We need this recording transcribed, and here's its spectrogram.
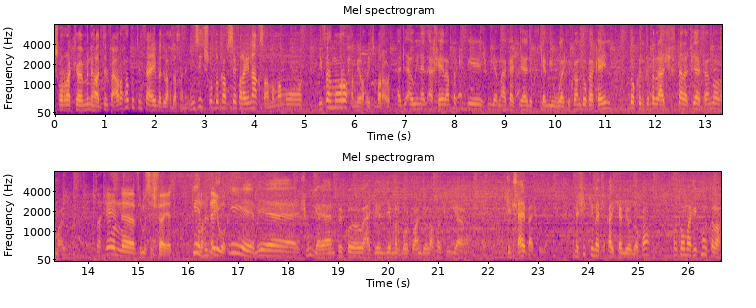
شغل راك منها تنفع روحك وتنفع عباد واحد آخرين. وزيد شغل دوكا في الصيف راهي ناقصة ماما مو يفهموا روحهم يروحوا يتبرعوا. هاد الأونة الأخيرة برك اللي شوية ما كانش هذوك الكاميوات اللي كان دوكا كاين دوك نتبرع شختار ثلاثة normal. صح كاين في المستشفيات. كيف في اي وقت. إيه mais شوية يعني واحد اللي مربوط وعنده لاخر شوية تجيك صعيبة شوية. ماشي كيما تلقى الكاميو دوكا automatiquement تروح.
